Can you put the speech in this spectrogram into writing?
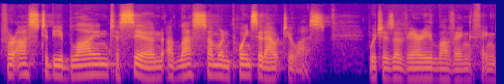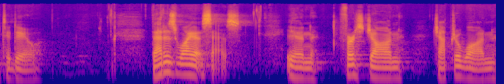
for us to be blind to sin unless someone points it out to us, which is a very loving thing to do. That is why it says in 1 John chapter 1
